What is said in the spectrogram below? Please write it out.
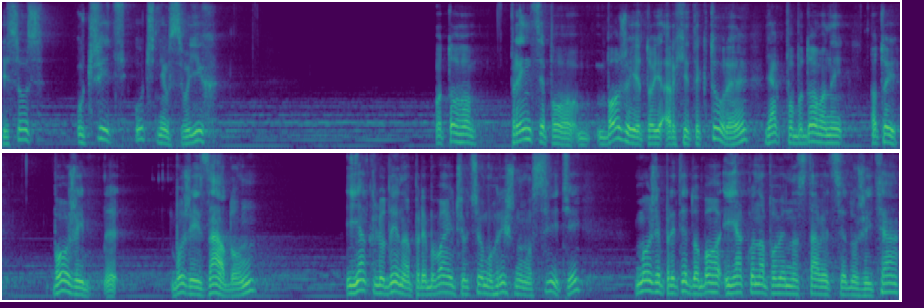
Ісус учить учнів своїх отого принципу Божої тої архітектури, як побудований отой Божий, е, Божий задум, і як людина, перебуваючи в цьому грішному світі, може прийти до Бога і як вона повинна ставитися до життя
